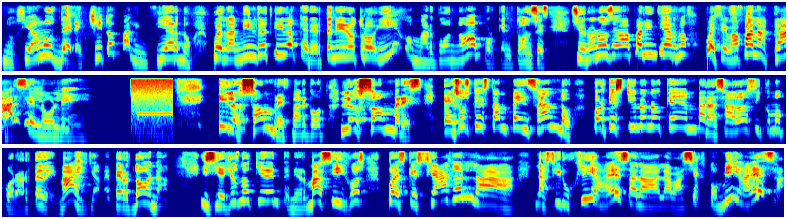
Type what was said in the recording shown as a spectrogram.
nos íbamos derechito para el infierno. Pues la Mildred que iba a querer tener otro hijo, Margot no, porque entonces si uno no se va para el infierno, pues se va para la cárcel, ole. Y los hombres, Margot, los hombres, esos que están pensando, porque es que uno no queda embarazado así como por arte de magia, me perdona. Y si ellos no quieren tener más hijos, pues que se hagan la, la cirugía esa, la, la esa.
